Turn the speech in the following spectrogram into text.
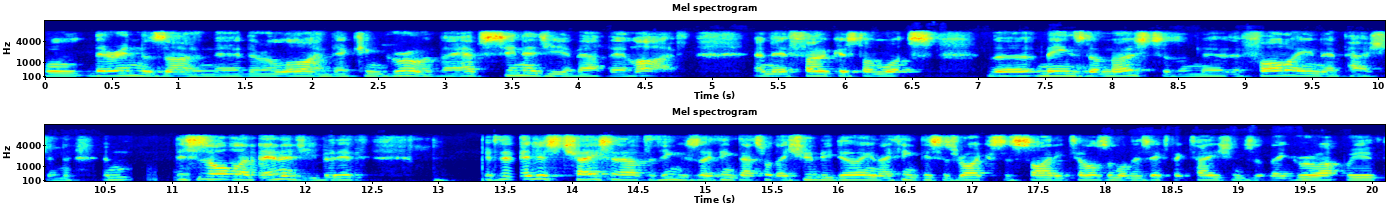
well, they're in the zone. They're, they're aligned. They're congruent. They have synergy about their life, and they're focused on what's the means the most to them. They're, they're following their passion, and this is all an energy. But if if they're just chasing after things, they think that's what they should be doing, and they think this is right because society tells them, or there's expectations that they grew up with.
